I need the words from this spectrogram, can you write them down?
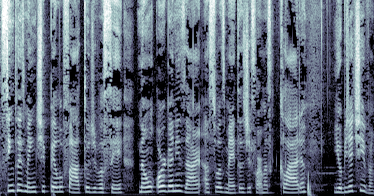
simplesmente pelo fato de você não organizar as suas metas de forma clara e objetiva.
